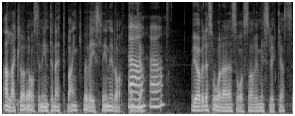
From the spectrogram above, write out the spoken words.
alla klarar av sin internetbank bevisligen idag. ja, ja. Och gör vi det svårare än så så har vi misslyckats.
